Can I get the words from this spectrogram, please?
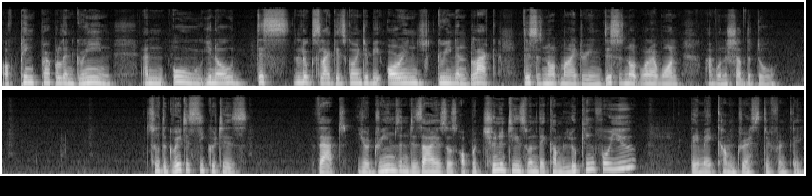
of pink, purple, and green, and oh, you know, this looks like it's going to be orange, green, and black. This is not my dream. This is not what I want. I'm going to shut the door. So, the greatest secret is that your dreams and desires, those opportunities, when they come looking for you, they may come dressed differently.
